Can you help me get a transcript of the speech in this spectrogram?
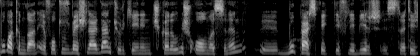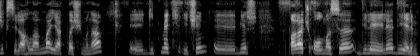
bu bakımdan F-35'lerden Türkiye'nin çıkarılmış olmasının bu perspektifli bir stratejik silahlanma yaklaşımına gitmek için bir araç olması dileğiyle diyelim.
